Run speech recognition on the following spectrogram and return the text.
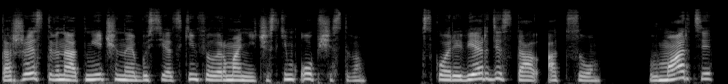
торжественно отмеченная Бусетским филармоническим обществом. Вскоре Верди стал отцом. В марте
